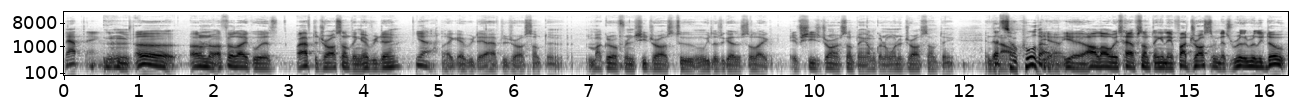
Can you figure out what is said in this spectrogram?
that thing. Mm, Uh, I don't know. I feel like with I have to draw something every day. Yeah. Like every day, I have to draw something. My girlfriend, she draws too, and we live together. So like, if she's drawing something, I'm gonna want to draw something. And then That's I'll- so cool, though. Yeah, yeah. I'll always have something, and if I draw something that's really, really dope,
